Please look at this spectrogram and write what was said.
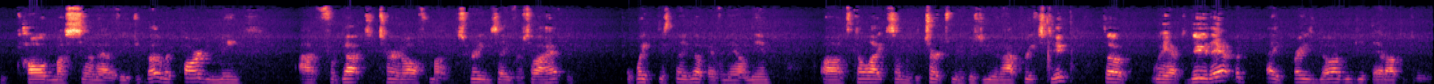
and called my son out of Egypt. By the way, pardon me I forgot to turn off my screensaver, so I have to wake this thing up every now and then. Uh, it's kind of like some of the church members you and I preach to. So we have to do that, but hey, praise God, we get that opportunity.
